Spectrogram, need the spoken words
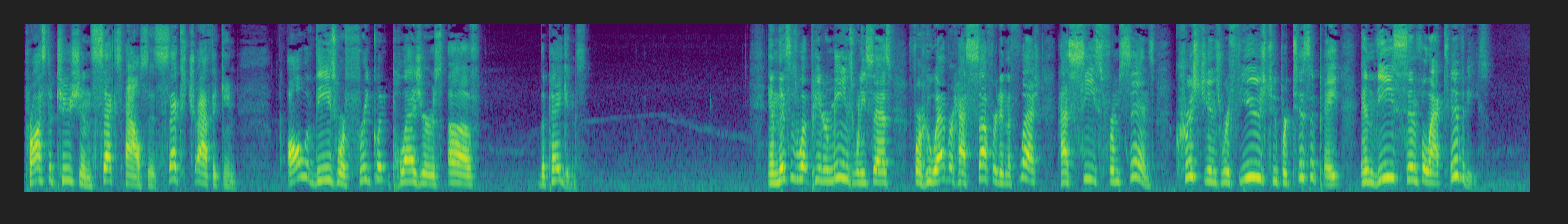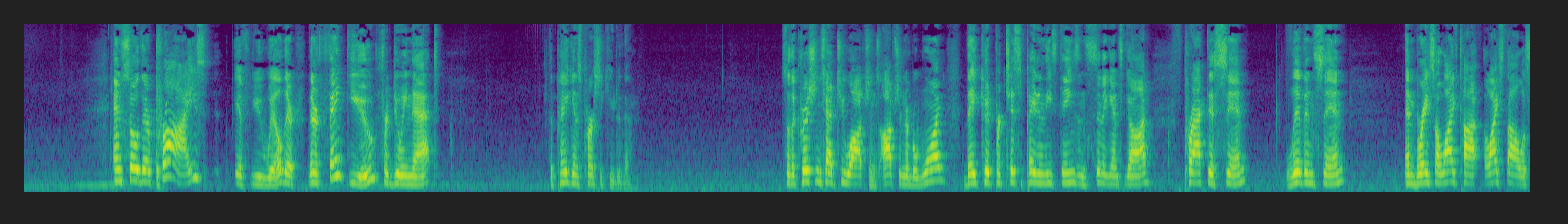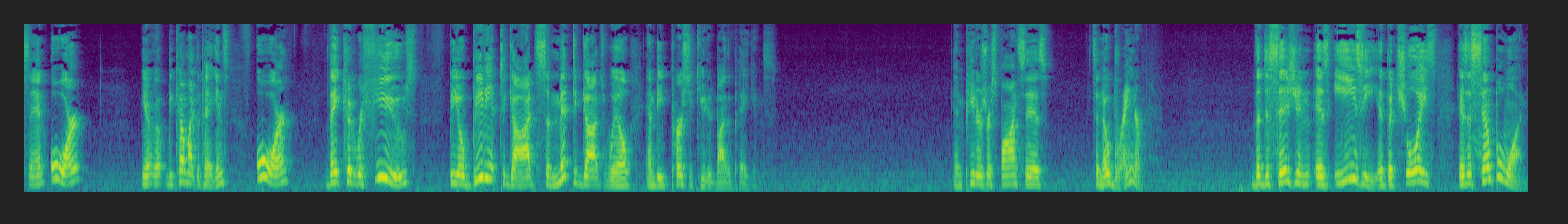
Prostitution, sex houses, sex trafficking, all of these were frequent pleasures of the pagans. And this is what Peter means when he says, For whoever has suffered in the flesh has ceased from sins. Christians refuse to participate in these sinful activities. And so their prize, if you will, their, their thank you for doing that, the pagans persecuted them. So the Christians had two options. Option number one, they could participate in these things and sin against God, practice sin live in sin, embrace a lifestyle of sin, or you know become like the pagans, or they could refuse, be obedient to God, submit to God's will, and be persecuted by the pagans. And Peter's response is it's a no brainer. The decision is easy, the choice is a simple one.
